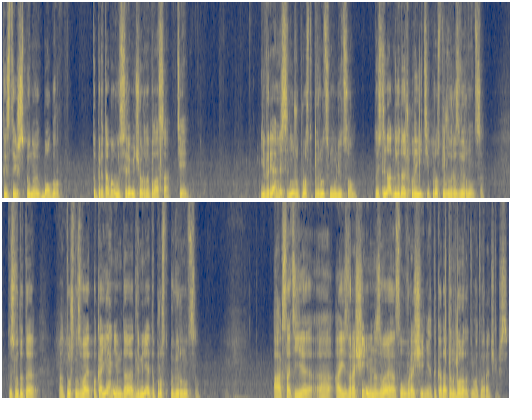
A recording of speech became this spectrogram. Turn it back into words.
ты стоишь спиной к Богу, то перед тобой будет все время черная полоса, тень. И в реальности нужно просто повернуться ему лицом. То есть не надо никуда даже куда идти, просто нужно развернуться. То есть вот это, а, то, что называют покаянием, да, для меня это просто повернуться. А, кстати, я, а, а извращением я называю слово вращение. Это когда ты, наоборот, от него отворачиваешься.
